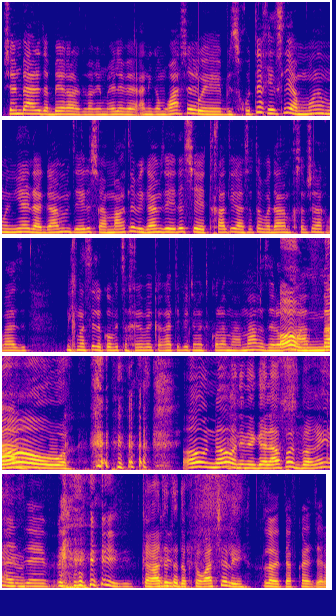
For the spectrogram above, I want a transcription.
שאין בעיה לדבר על הדברים האלה, ואני גם רואה שבזכותך יש לי המון המון ידע, גם אם זה ידע שאמרת לי וגם אם זה ידע שהתחלתי לעשות עבודה על המחשב שלך, ואז נכנסתי לקובץ אחר וקראתי פתאום את כל המאמר, זה לא קרה אף פעם. או נו! או נו, אני מגלה פה דברים. אז... אה, קראת את הדוקטורט שלי? לא, דווקא זה לא.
